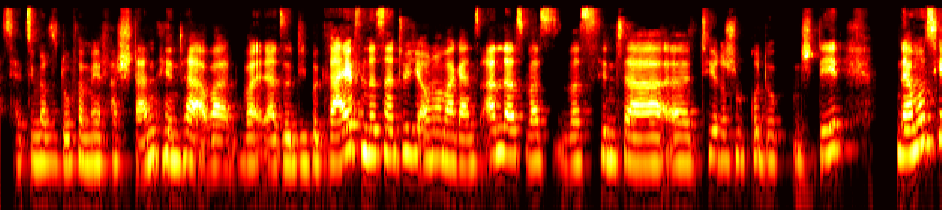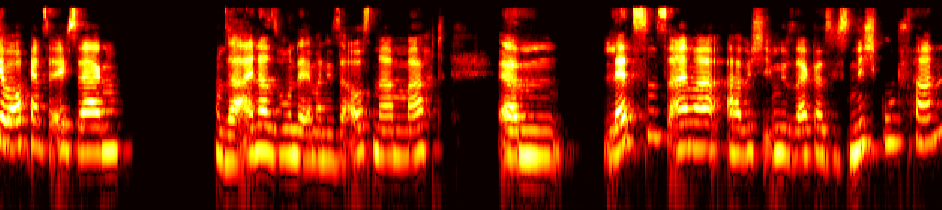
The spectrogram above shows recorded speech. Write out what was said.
ist jetzt immer so doof, mehr Verstand hinter, aber weil, also die begreifen das natürlich auch nochmal ganz anders, was, was hinter äh, tierischen Produkten steht. Da muss ich aber auch ganz ehrlich sagen, unser einer Sohn, der immer diese Ausnahmen macht. Ähm, letztens einmal habe ich ihm gesagt, dass ich es nicht gut fand,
